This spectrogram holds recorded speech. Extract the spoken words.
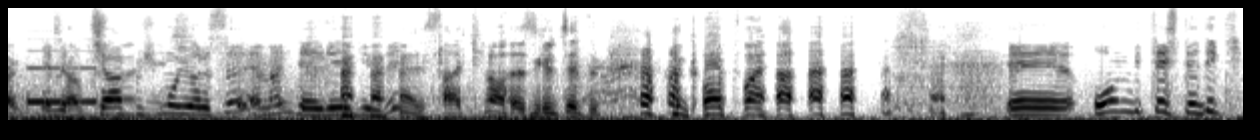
Bak, Evet, çarpışma uyarısı hemen devreye girdi. Sakin ol Özgür Çetin. Korkma ya. ee, 10 vites dedik.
